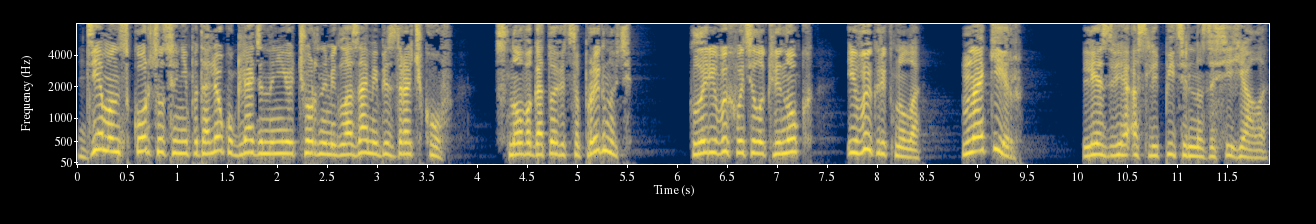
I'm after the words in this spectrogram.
Демон скорчился неподалеку, глядя на нее черными глазами без зрачков. Снова готовится прыгнуть? Клэри выхватила клинок и выкрикнула «Накир!». Лезвие ослепительно засияло.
